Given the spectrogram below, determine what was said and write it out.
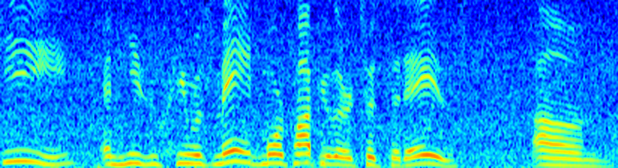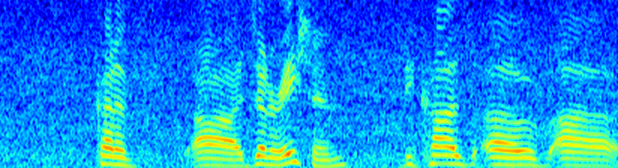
he and he's he was made more popular to today's um, kind of uh, generation because of uh,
